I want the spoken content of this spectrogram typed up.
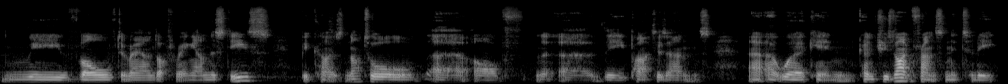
revolved around offering amnesties because not all uh, of uh, the partisans uh, at work in countries like France and Italy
